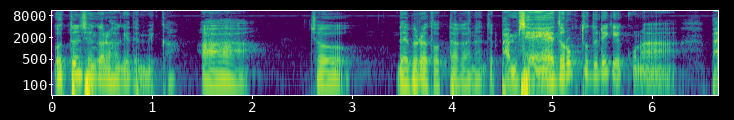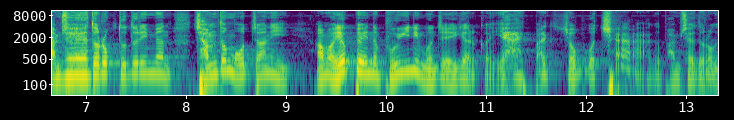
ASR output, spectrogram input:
어떤 생각을 하게 됩니까? 아, 저 내버려 뒀다가는 이제 밤새도록 두드리겠구나. 밤새도록 두드리면 잠도 못 자니 아마 옆에 있는 부인이 먼저 얘기할 거야. 야, 빨리 저보고 치아라. 그 밤새도록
